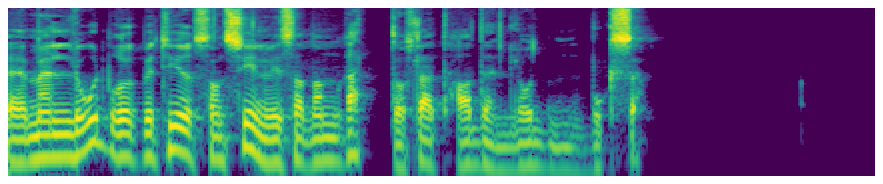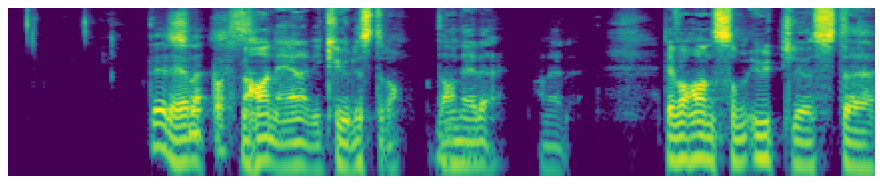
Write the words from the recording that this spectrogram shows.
Eh, men lodbruk betyr sannsynligvis at han rett og slett hadde en lodden bukse. Det er det hele. Men han er en av de kuleste, da. Han er det. Han er det. det var han som utløste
